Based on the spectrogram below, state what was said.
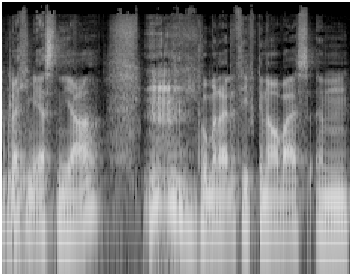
mhm. gleich im ersten Jahr, wo man relativ genau weiß, ähm,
